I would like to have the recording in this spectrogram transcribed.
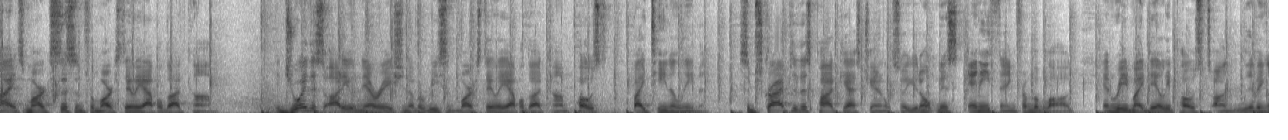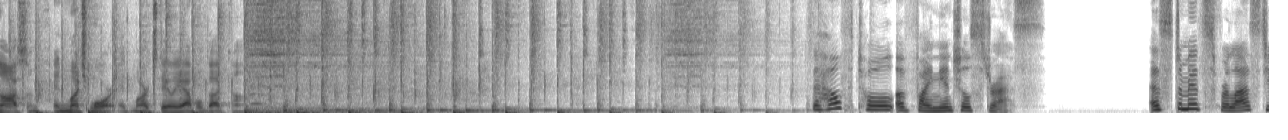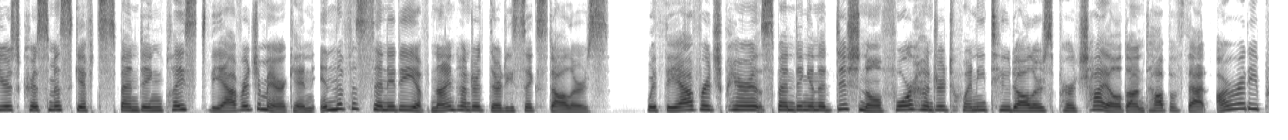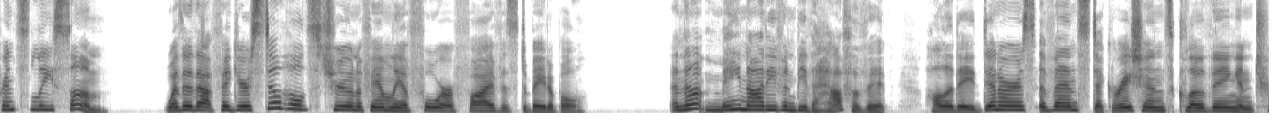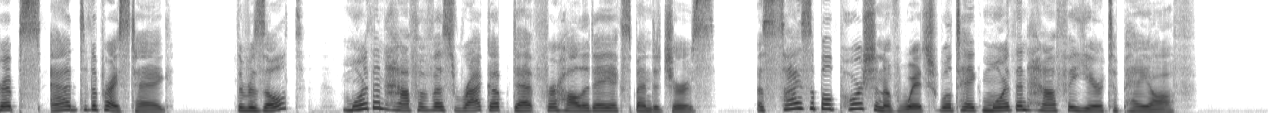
Hi, it's Mark Sisson from marksdailyapple.com. Enjoy this audio narration of a recent marksdailyapple.com post by Tina Leaman. Subscribe to this podcast channel so you don't miss anything from the blog and read my daily posts on living awesome and much more at marksdailyapple.com. The health toll of financial stress. Estimates for last year's Christmas gift spending placed the average American in the vicinity of $936, with the average parent spending an additional $422 per child on top of that already princely sum. Whether that figure still holds true in a family of four or five is debatable. And that may not even be the half of it. Holiday dinners, events, decorations, clothing, and trips add to the price tag. The result? More than half of us rack up debt for holiday expenditures, a sizable portion of which will take more than half a year to pay off.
